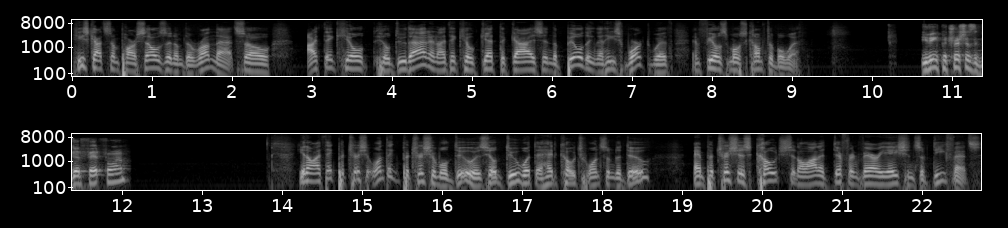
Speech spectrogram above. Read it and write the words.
he's got some parcells in him to run that. So I think he'll he'll do that, and I think he'll get the guys in the building that he's worked with and feels most comfortable with. You think Patricia's a good fit for him? You know, I think Patricia. One thing Patricia will do is he'll do what the head coach wants him to do, and Patricia's coached in a lot of different variations of defense.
